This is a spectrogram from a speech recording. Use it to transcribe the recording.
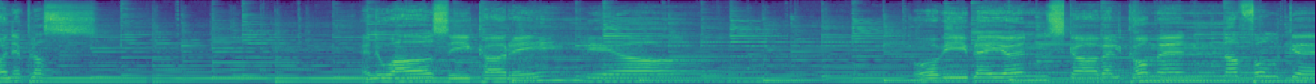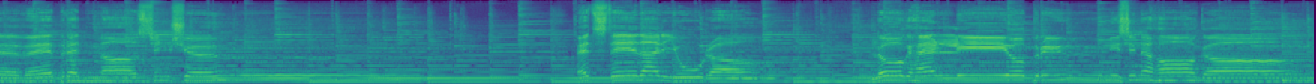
Fant en plass En oase i Karelia Og vi ble ønska velkommen av folket ved bredden av sin sjø. Et sted der jorda lå hellig og brun i sine hager.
